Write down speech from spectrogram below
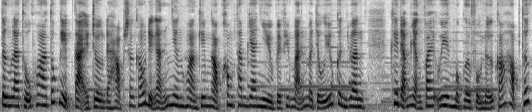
từng là thủ khoa tốt nghiệp tại trường Đại học Sân khấu Điện ảnh nhưng Hoàng Kim Ngọc không tham gia nhiều về phim ảnh mà chủ yếu kinh doanh. Khi đảm nhận vai Uyên, một người phụ nữ có học thức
